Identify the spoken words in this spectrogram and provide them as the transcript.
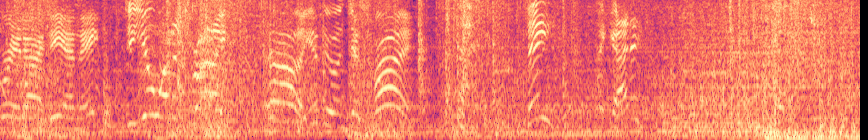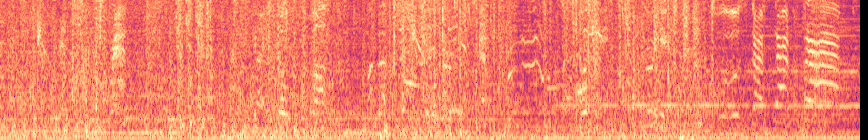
great idea, Nate. Do you want to try? Oh, you're doing just fine. See? I got it. Crap. This guy's no fuck. I'm not Okay, through here. Oh, stop, stop, stop!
